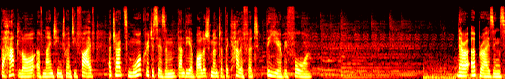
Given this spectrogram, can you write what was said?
The hat law of 1925 attracts more criticism than the abolishment of the caliphate the year before. There are uprisings,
